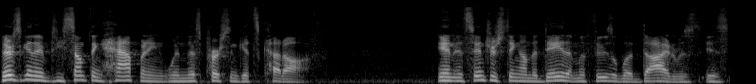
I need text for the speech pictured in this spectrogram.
there's going to be something happening when this person gets cut off. And it's interesting, on the day that Methuselah died was is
